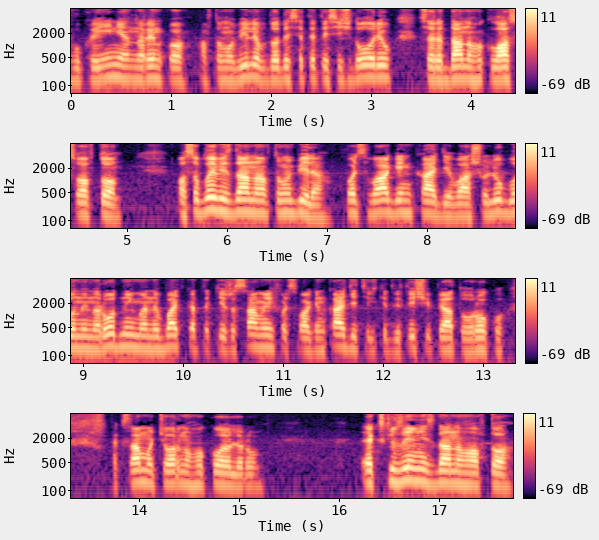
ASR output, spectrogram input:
в Україні на ринку автомобілів до 10 тисяч доларів серед даного класу авто. Особливість даного автомобіля Volkswagen Caddy, ваш улюблений народний. Мене батька такий же самий Volkswagen Caddy, тільки 2005 року, так само чорного кольору. Ексклюзивність даного авто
